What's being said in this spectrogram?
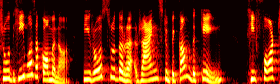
through. He was a commoner. He rose through the ra- ranks to become the king. He fought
